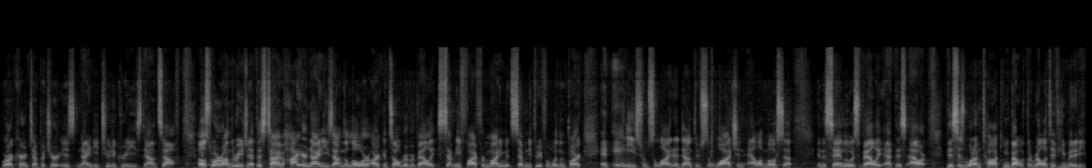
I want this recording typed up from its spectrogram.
where our current temperature is 92 degrees down south. Elsewhere around the region at this time, higher 90s out in the lower Arkansas River Valley, 75 for Monument, 73 for Woodland Park, and 80s from Salida down through Saguache and Alamosa in the San Luis Valley at this hour. This is what I'm talking about with the relative humidity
